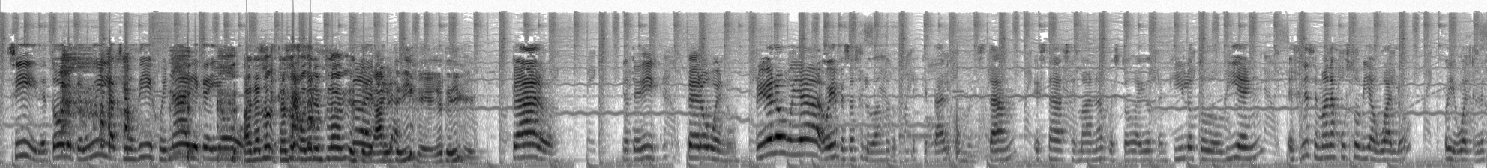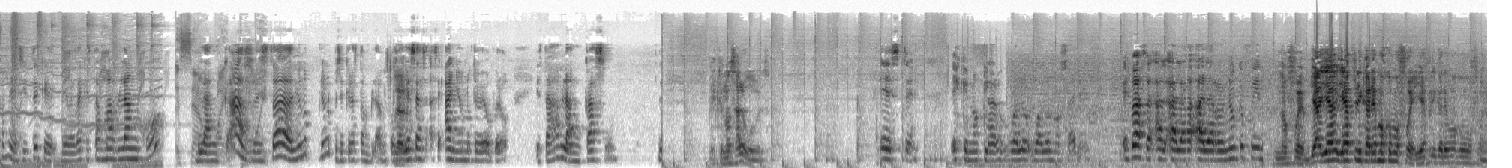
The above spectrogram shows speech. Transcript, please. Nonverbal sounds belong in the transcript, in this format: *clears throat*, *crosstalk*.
Sí, de todo lo que Willax nos dijo y nadie creyó. ¿Acaso te vas a poner en plan? *laughs* Este, No, ah, yo te dije, yo te dije. Claro, ya te dije. Pero bueno, primero voy a, voy a empezar saludando a los giles. ¿Qué tal? ¿Cómo están? Esta semana pues todo ha ido tranquilo, todo bien. El fin de semana justo vi a Wallo. Oye, Walter, déjame decirte que de verdad que estás más blanco. Blancazo estás. Yo no, yo no pensé que eras tan blanco. Claro. ya hace, hace años no te veo, pero estabas blancazo. Es que no salgo, pues. Este, es que no, claro, Wallo, Wallo no sale. Es más, a, a la, a la reunión que fui No fue. Ya, ya, ya explicaremos cómo fue, ya explicaremos cómo fue.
